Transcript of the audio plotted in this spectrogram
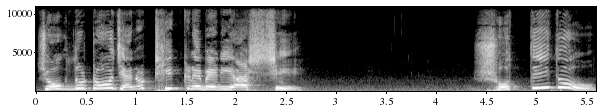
চোখ দুটো যেন ঠিকরে বেরিয়ে আসছে। সত্যিই তো?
